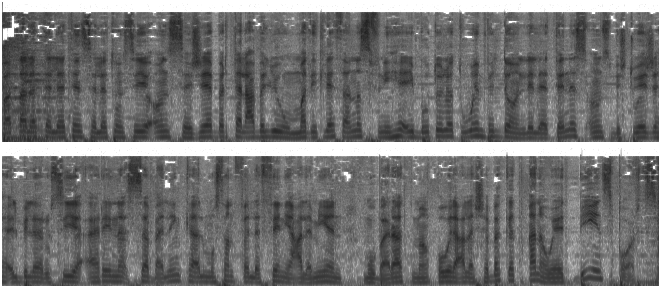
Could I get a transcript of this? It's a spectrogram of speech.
بطلة التنس التونسية أنس جابر تلعب اليوم ماضي ثلاثة نصف نهائي بطولة ويمبلدون للتنس أنس باش تواجه البيلاروسية أرينا سابالينكا المصنفة الثانية عالميا مباراة منقولة على شبكة قنوات beIN Sports.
